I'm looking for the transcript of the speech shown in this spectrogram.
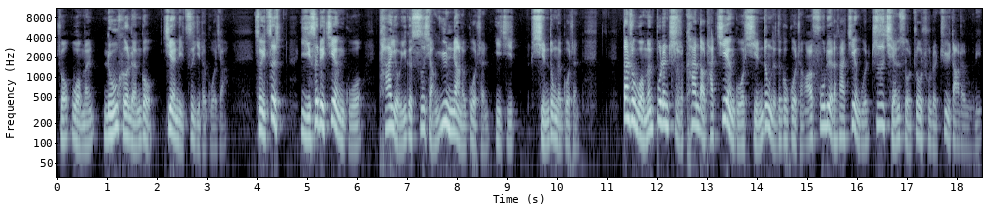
说我们如何能够建立自己的国家。所以这以色列建国，它有一个思想酝酿的过程以及行动的过程。但是我们不能只看到他建国行动的这个过程，而忽略了他建国之前所做出的巨大的努力。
